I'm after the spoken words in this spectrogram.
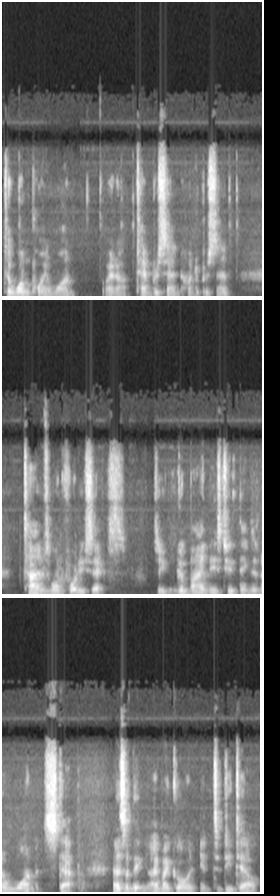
to 1.1, right out 10%, 100%, times 146. So you can combine these two things into one step. That's something I might go into detail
